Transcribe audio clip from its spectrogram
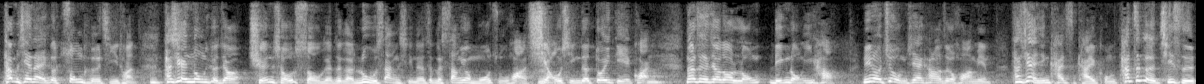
他们现在有一个中核集团，他现在弄一个叫全球首个这个陆上型的这个商用模组化小型的堆叠块，那这个叫做龙玲珑一号。另外，就我们现在看到这个画面，它现在已经开始开工。它这个其实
